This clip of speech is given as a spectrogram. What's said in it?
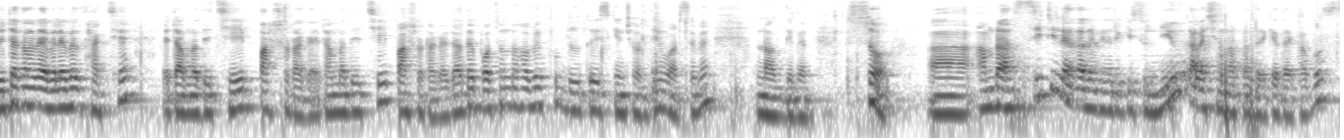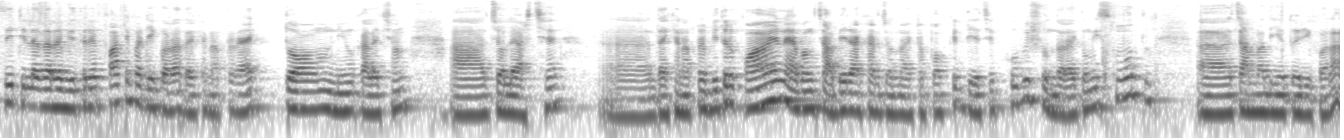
দুইটা কালার অ্যাভেলেবেল থাকছে। এটা আমরা দিচ্ছি পাঁচশো টাকা। এটা আমরা দিচ্ছি পাঁচশো টাকা। যাদের পছন্দ হবে খুব দ্রুত স্ক্রিনশট দিয়ে হোয়াটসঅ্যাপে নক দিবেন। সো আমরা সিটি লেদারের ভিতরে কিছু নিউ কালেকশন আপনাদেরকে দেখাবো। সিটি লেদারের ভিতরে পার্টি পার্টি করা দেখেন আপনারা একদম নিউ কালেকশন চলে আসছে। দেখেন আপনার ভিতরে কয়েন এবং চাবি রাখার জন্য একটা পকেট দিয়েছে। খুবই সুন্দর, একদম স্মুথ চামড়া দিয়ে তৈরি করা।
